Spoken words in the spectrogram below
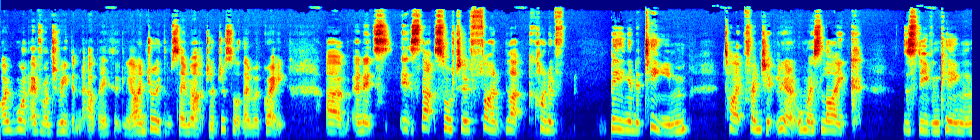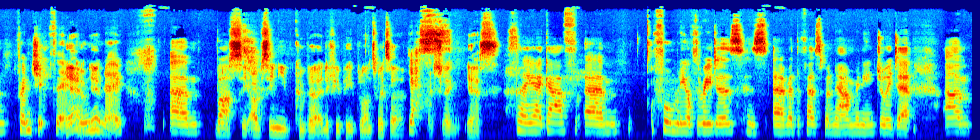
I want everyone to read them now. Basically, I enjoyed them so much. I just thought they were great, um, and it's it's that sort of fun, like kind of being in a team type friendship. You know, almost like the Stephen King friendship thing. Yeah, yeah. You know, um, but see, I've seen you've converted a few people on Twitter. Yes, actually, yes. So yeah, Gav, um, formerly of the Readers, has uh, read the first one now and really enjoyed it. Um,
